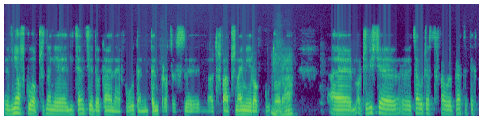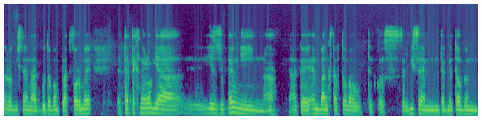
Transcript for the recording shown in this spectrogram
e, wniosku o przyznanie licencji do KNF-u. Ten, ten proces e, no, trwa przynajmniej rok, półtora. Mhm. Oczywiście e, cały czas trwały prace technologiczne nad budową platformy. Ta technologia jest zupełnie inna. Tak? M-Bank startował tylko z serwisem internetowym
